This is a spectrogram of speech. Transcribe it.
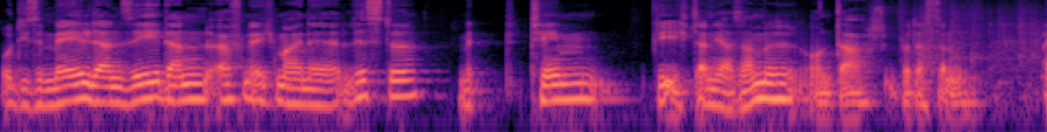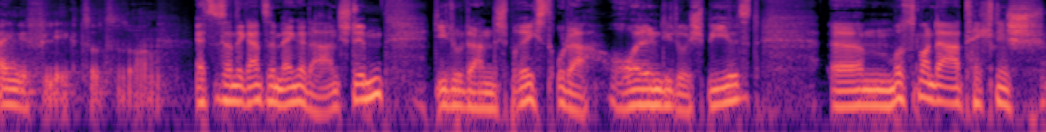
und diese Mail dann sehe, dann öffne ich meine Liste mit Themen, die ich dann ja sammle und da wird das dann eingepflegt sozusagen. Es ist eine ganze Menge da an Stimmen, die du dann sprichst oder Rollen, die du spielst. Ähm, muss man da technisch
